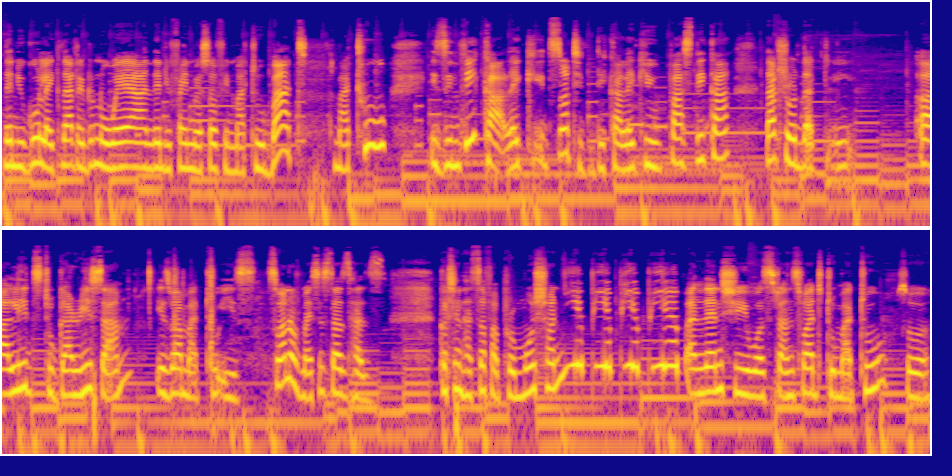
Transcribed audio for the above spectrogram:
Then you go like that, I don't know where, and then you find yourself in Matuu. But Matuu is in Thika. Like it's not in Thika. Like you pass Thika, that road that uh, leads to Garissa is where Matuu is. So one of my sisters has gotten herself a promotion. Yep, yep, yep, yep. And then she was transferred to Matuu. So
